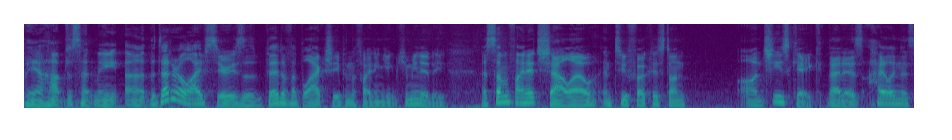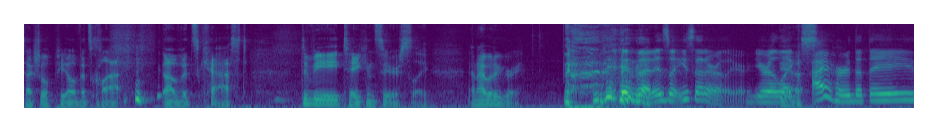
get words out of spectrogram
yeah, Hop just sent me. Uh, the Dead or Alive series is a bit of a black sheep in the fighting game community, as some find it shallow and too focused on on cheesecake. That is, highlighting the sexual appeal of its cla- of its cast to be taken seriously, and I would agree. that is what you said earlier. You're like, Yes. I heard that they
